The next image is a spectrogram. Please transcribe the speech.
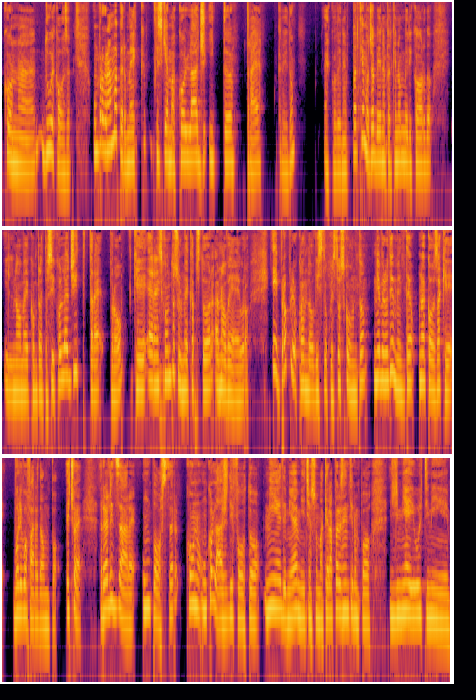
con eh, due cose. Un programma per Mac che si chiama Collage It 3, credo, Ecco bene, partiamo già bene perché non mi ricordo il nome completo. Sì, con la JIT 3 Pro che era in sconto sul Make Up Store a 9 euro. E proprio quando ho visto questo sconto mi è venuta in mente una cosa che volevo fare da un po', e cioè realizzare un poster con un collage di foto mie e dei miei amici, insomma, che rappresentino un po' i miei ultimi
